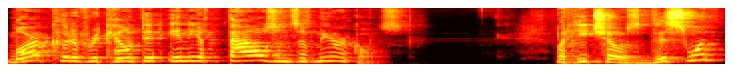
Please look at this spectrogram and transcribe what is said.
Mark could have recounted any of thousands of miracles, but he chose this one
